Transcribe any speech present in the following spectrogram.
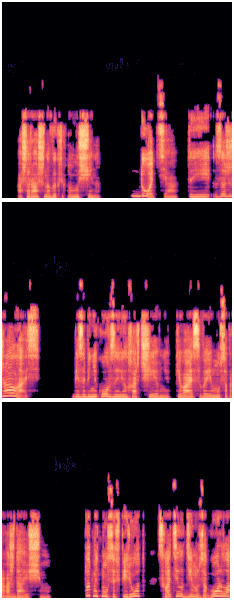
— ошарашенно выкрикнул мужчина. «Дотя, ты зажралась?» Без обиняков заявил харчевник, кивая своему сопровождающему. Тот метнулся вперед, схватил Дину за горло,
